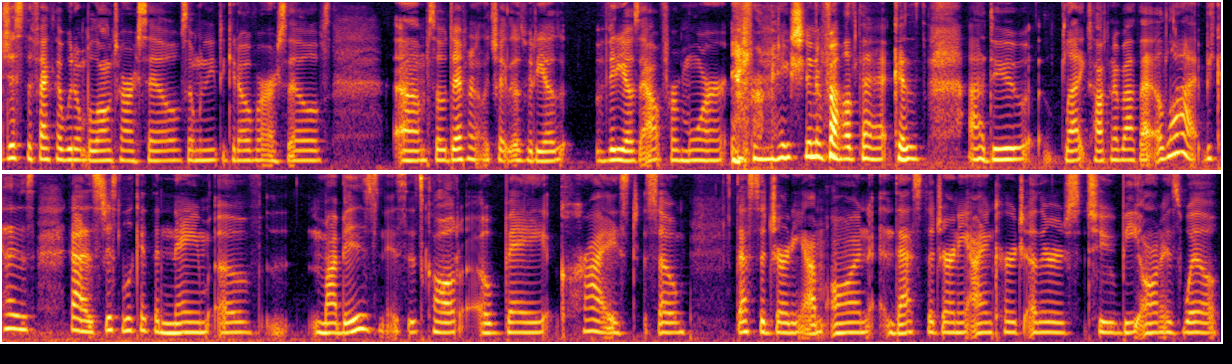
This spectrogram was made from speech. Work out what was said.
just the fact that we don't belong to ourselves and we need to get over ourselves. Um, so definitely check those videos videos out for more information about that because I do like talking about that a lot. Because, guys, just look at the name of my business. It's called Obey Christ. So, that's the journey I'm on. That's the journey I encourage others to be on as well,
